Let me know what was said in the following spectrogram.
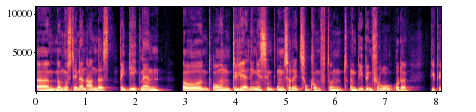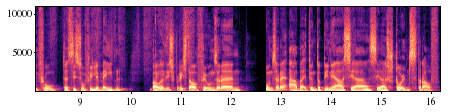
Ähm, man muss ihnen anders begegnen und, und die Lehrlinge sind unsere Zukunft. Und, und ich bin froh, oder ich bin froh, dass sich so viele melden. Aber das spricht auch für unsere unsere Arbeit. Und da bin ich auch sehr, sehr stolz drauf.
